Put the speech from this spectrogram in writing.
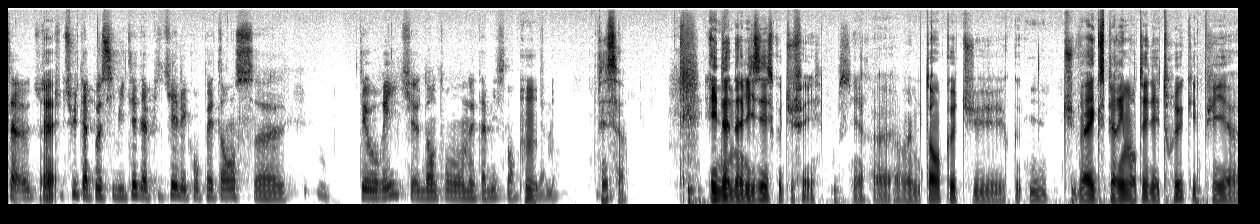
tu as, tout de suite la possibilité d'appliquer les compétences euh, théoriques dans ton établissement. Hmm. C'est ça. Et d'analyser ce que tu fais. C'est-à-dire en même temps que tu, tu vas expérimenter des trucs et puis euh,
